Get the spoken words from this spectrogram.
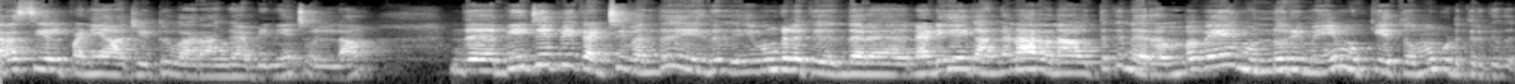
அரசியல் பணியாற்றிட்டு வராங்க அப்படின்னே சொல்லலாம். இந்த பிஜேபி கட்சி வந்து இது இவங்களுக்கு இந்த நடிகை கங்கனா ரணாவத்துக்கு ரொம்பவே முன்னுரிமையும் முக்கியத்துவமும் கொடுத்துருக்குது.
